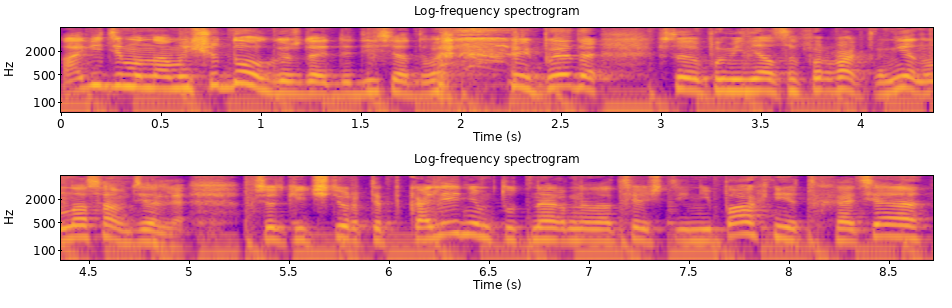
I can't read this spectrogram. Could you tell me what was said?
А, видимо, нам еще долго ждать до 10 iPad, что поменялся Firefox. Не, ну на самом деле, все-таки четвертое поколением, тут, наверное, на отчасти не пахнет, хотя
